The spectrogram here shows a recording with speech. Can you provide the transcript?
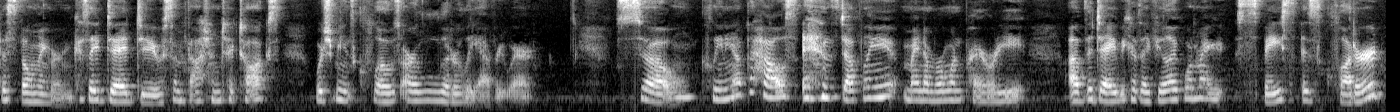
this filming room because I did do some fashion TikToks, which means clothes are literally everywhere. So cleaning up the house is definitely my number one priority of the day because I feel like when my space is cluttered,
